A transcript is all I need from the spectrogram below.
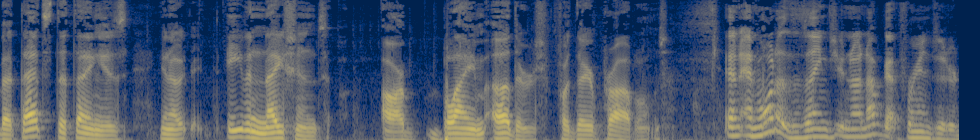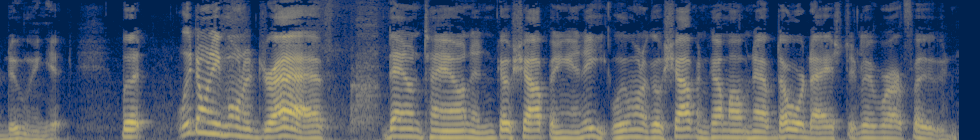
but that's the thing is, you know, even nations are blame others for their problems. And and one of the things, you know, and I've got friends that are doing it, but we don't even want to drive downtown and go shopping and eat. We want to go shopping, come home and have DoorDash deliver our food.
